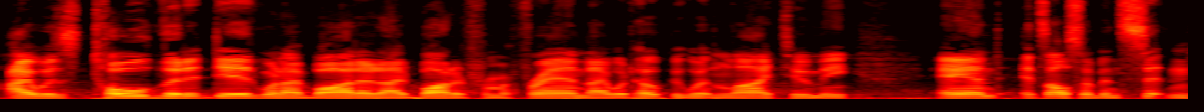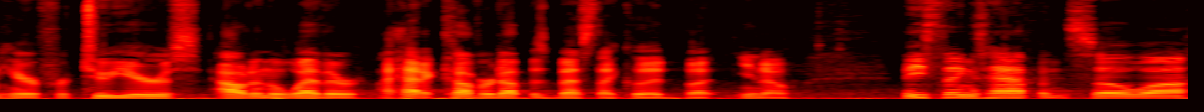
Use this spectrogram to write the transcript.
I was told that it did when I bought it. I bought it from a friend. I would hope he wouldn't lie to me. And it's also been sitting here for two years out in the weather. I had it covered up as best I could, but you know, these things happen. So uh,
